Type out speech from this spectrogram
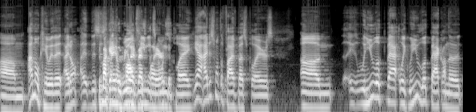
Um, I'm okay with it. I don't. I, this is about like a getting the real five team best that's going players. to play. Yeah, I just want the five best players. Um, when you look back, like when you look back on the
